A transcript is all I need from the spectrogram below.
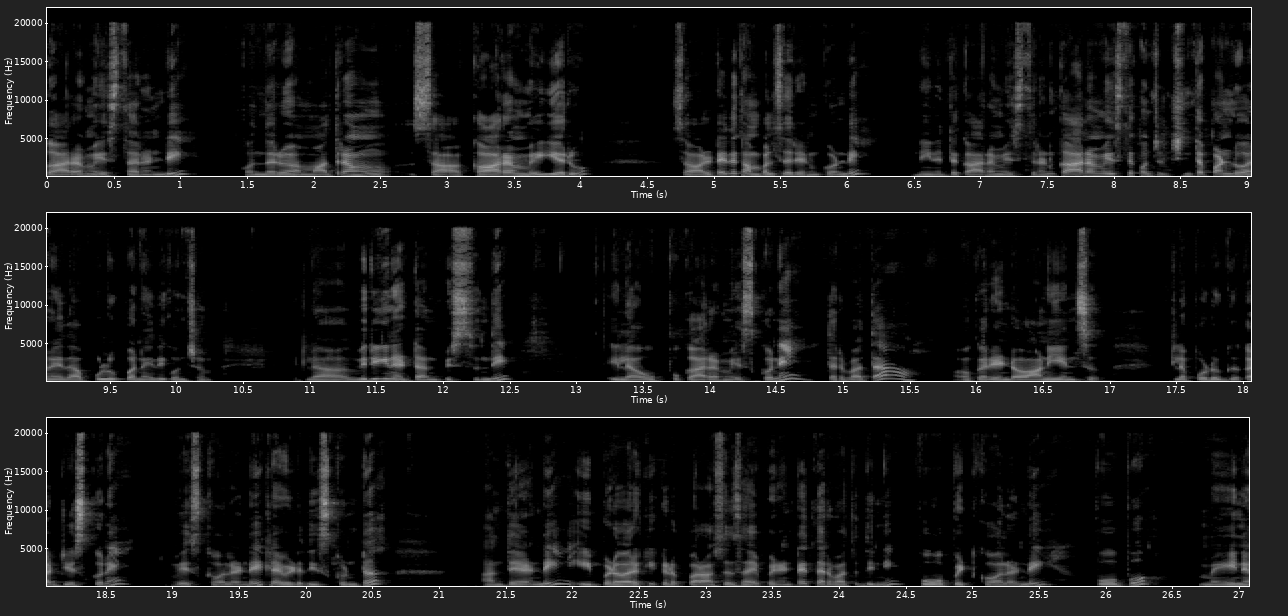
కారం వేస్తానండి. కొందరు మాత్రం సా కారం వేయరు సాల్ట్ అయితే కంపల్సరీ అనుకోండి. నేనైతే కారం వేస్తున్నాను. కారం వేస్తే కొంచెం చింతపండు అనేది ఆ పులుపు అనేది కొంచెం ఇట్లా విరిగినట్టు అనిపిస్తుంది. ఇలా ఉప్పు కారం వేసుకొని తర్వాత ఒక రెండు ఆనియన్స్ ఇట్లా పొడుగ్గా కట్ చేసుకొని వేసుకోవాలండి. ఇట్లా విడ తీసుకుంటూ అంతే అండి. ఇప్పటివరకు ఇక్కడ ప్రాసెస్ అయిపోయినట్టే. తర్వాత దీన్ని పోపు పెట్టుకోవాలండి. పోపు మెయిన్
